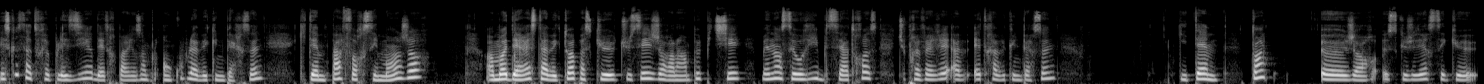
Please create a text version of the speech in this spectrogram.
Est-ce que ça te ferait plaisir d'être, par exemple, en couple avec une personne qui t'aime pas forcément, genre, en mode elle reste avec toi parce que tu sais, genre elle a un peu pitié. Mais non, c'est horrible, c'est atroce. Tu préférerais être avec une personne qui t'aime. Tant euh, genre, ce que je veux dire, c'est que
